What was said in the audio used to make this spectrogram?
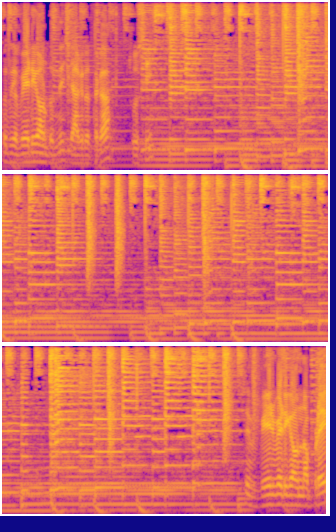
కొద్దిగా వేడిగా ఉంటుంది. జాగ్రత్తగా చూసి. వేడివేడిగా ఉన్నప్పుడే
